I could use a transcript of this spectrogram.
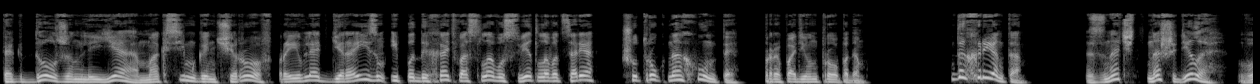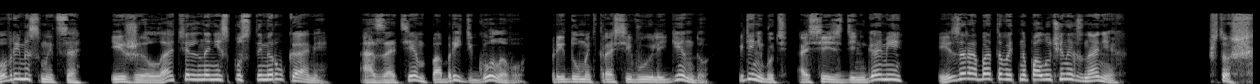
Так должен ли я, Максим Гончаров, проявлять героизм и подыхать во славу светлого царя Шутрук Нахунте? пропади он пропадом. Да хрен там! Значит, наше дело вовремя смыться, и желательно не с пустыми руками, а затем побрить голову, придумать красивую легенду, где-нибудь осесть с деньгами и зарабатывать на полученных знаниях. Что ж,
